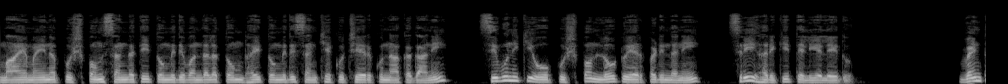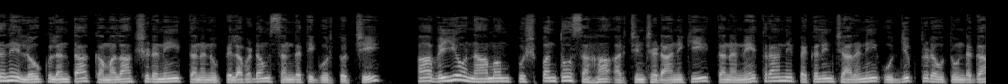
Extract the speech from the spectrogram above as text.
మాయమైన పుష్పం సంగతి తొమ్మిది వందల తొంభై తొమ్మిది సంఖ్యకు చేరుకున్నాకగాని శివునికి ఓ పుష్పం లోటు ఏర్పడిందని శ్రీహరికి తెలియలేదు. వెంటనే లోకులంతా కమలాక్షుడని తనను పిలవడం సంగతి గుర్తొచ్చి ఆ వెయ్యో నామం పుష్పంతో సహా అర్చించడానికి తన నేత్రాన్ని పెకలించాలని ఉద్యుక్తుడవుతుండగా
